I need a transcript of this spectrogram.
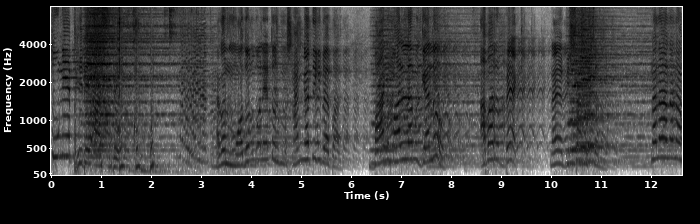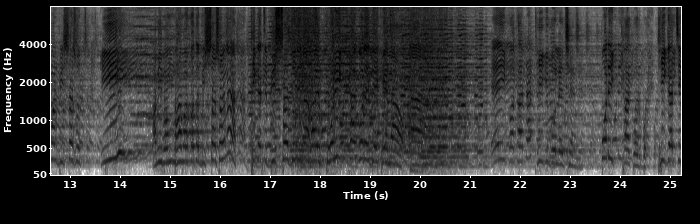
তুঙে ফিরে আসবে। এখন মদন বলে তো সাংঘাতিক ব্যাপার। বান মারলাম গেল, আবার ব্যাক। না, বিশ্বাস হচ্ছে না। না না না আমার বিশ্বাস হচ্ছে কি? আমি ব্রহ্মা, আমার কথা বিশ্বাস হয় না? ঠিক আছে, বিশ্বাস যদি না হয়, পরীক্ষা করে দেখে নাও। এই কথাটা ঠিক বলেছেন। পরীক্ষা করব। ঠিক আছে?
